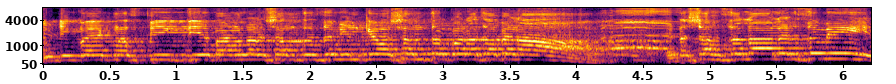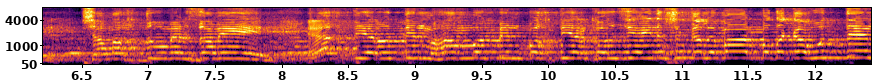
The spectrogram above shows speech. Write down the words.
গুটি কয়েক নাস্তিক দিয়ে বাংলার শান্ত জমিনকে অশান্ত করা যাবে না। এটা শাহজালালের জমিন, শাহ মাখদুমের জমিন এখতিয়ার খলজি এই দেশে কালেমার পতাকা উদ্দিন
